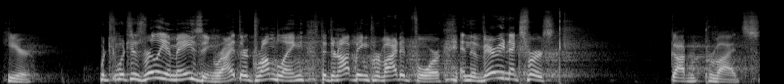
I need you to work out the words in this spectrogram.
here, which, which is really amazing, right? They're grumbling that they're not being provided for. In the very next verse, God provides,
